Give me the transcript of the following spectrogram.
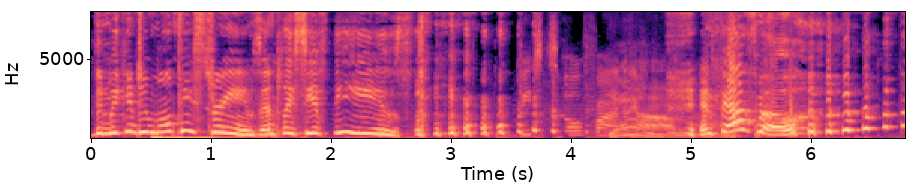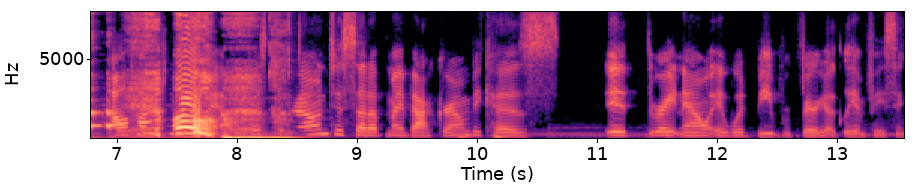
Then we can do multi streams and play Sea of Thieves. It'd be so so fun. Yeah. And man. Phasmo. I'll have to move Oh. My office around to set up my background because it right now it would be very ugly. I'm facing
